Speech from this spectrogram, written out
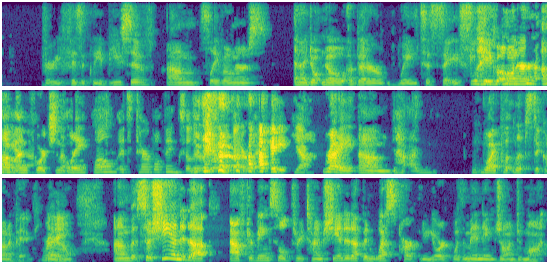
very physically abusive um, slave owners. And I don't know a better way to say slave owner, um, Yeah. unfortunately. well, it's a terrible thing, so there isn't a better way. Yeah. Right. Um, why put lipstick on a pig? Right. You know. Um, but so she ended up after being sold three times. She ended up in West Park, New York, with a man named John Dumont,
